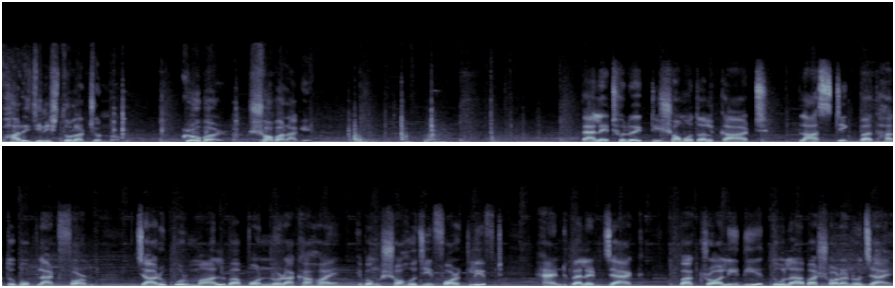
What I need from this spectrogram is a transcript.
ভারী জিনিস তোলার জন্য ক্রোবার সবার আগে। প্যালেট হলো একটি সমতল কাঠ প্লাস্টিক বা ধাতব প্ল্যাটফর্ম যার উপর মাল বা পণ্য রাখা হয় এবং সহজেই ফর্কলিফট, হ্যান্ড প্যালেট জ্যাক বা ট্রলি দিয়ে তোলা বা সরানো যায়।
